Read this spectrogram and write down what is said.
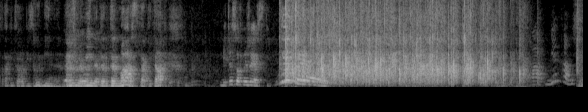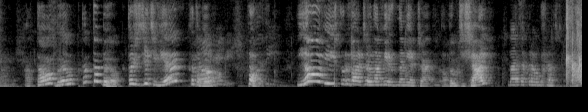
To taki, co robi złe miny, różne miny, ten, ten Mars taki, tak? Mieczysław Mierzejewski. Super! A to był, kto to był? Ktoś z dzieci wie? Kto to był? Powiedz. Jowisz, który walczył Gwiezdne Miecze. To był dzisiaj? Brawo,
